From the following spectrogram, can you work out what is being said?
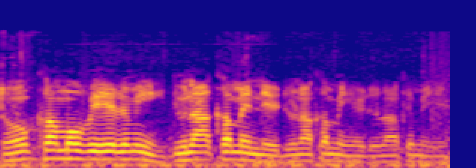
Don't come over here to me. Do not come in there. Do not come in here. Do not come in here.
